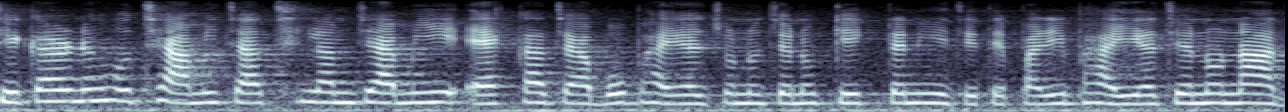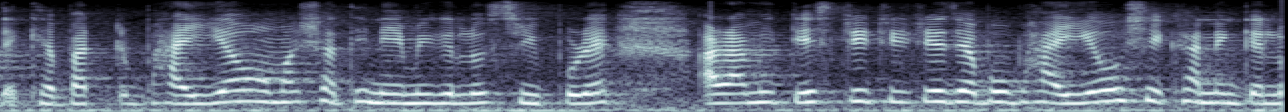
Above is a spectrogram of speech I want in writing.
সে কারণে হচ্ছে আমি চাচ্ছিলাম যে আমি একা যাব, ভাইয়ার জন্য যেন কেকটা নিয়ে যেতে পারি, ভাইয়া যেন না দেখে। বাট ভাইয়াও আমার সাথে নেমে গেল শ্রীপুরে, আর আমি টেস্টি ট্রিটে যাব, ভাইয়াও সেখানে গেল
